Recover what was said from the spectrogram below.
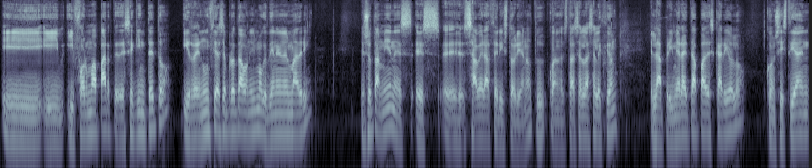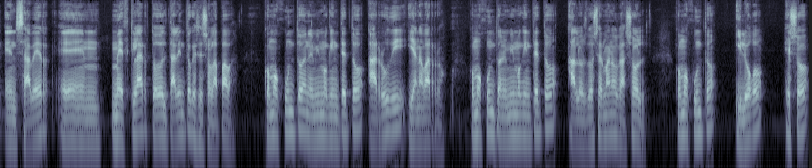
y, forma parte de ese quinteto y renuncia a ese protagonismo que tiene en el Madrid. Eso también es, eh, saber hacer historia, ¿no? Tú, cuando estás en la selección, la primera etapa de Escariolo consistía en, saber mezclar todo el talento que se solapaba. Como junto en el mismo quinteto a Rudy y a Navarro. Como junto en el mismo quinteto a los dos hermanos Gasol. Como junto y luego eso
